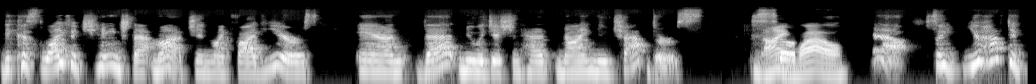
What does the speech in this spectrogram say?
because life had changed that much in like five years. And that new edition had nine new chapters. Nine. So, wow. Yeah. So you have to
